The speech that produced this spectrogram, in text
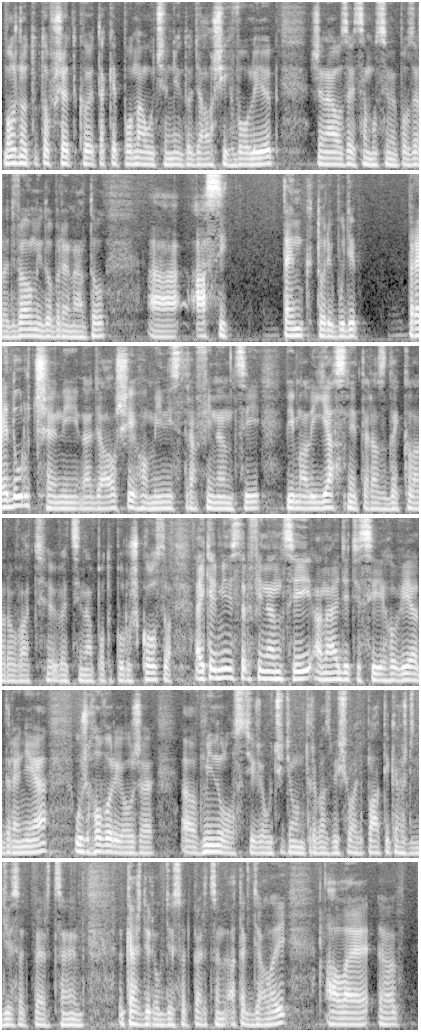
Možno toto všetko je také ponaučenie do ďalších volieb, že naozaj sa musíme pozerať veľmi dobre na to a asi ten, ktorý bude predurčení na ďalšieho ministra financí, by mali jasne teraz deklarovať veci na podporu školstva. Aj keď minister financí, a nájdete si jeho vyjadrenia, už hovoril, že e, v minulosti, že učiteľom treba zvyšovať platy každý 10%, každý rok 10% a tak ďalej, ale e,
